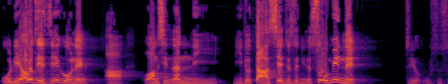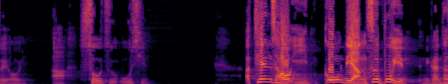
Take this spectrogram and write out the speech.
我了解结果呢，啊，王行那，你你的大限就是你的寿命呢，只有五十岁而已啊，寿止无寻。啊，天朝以公两次不赢，你看他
